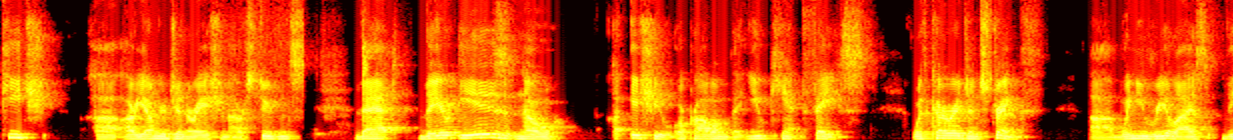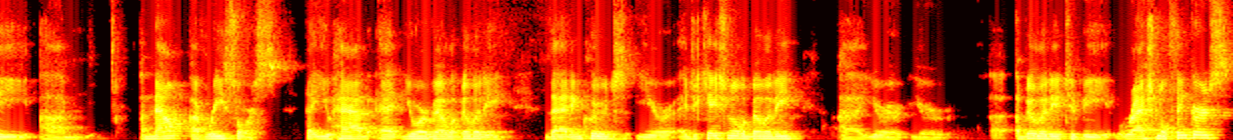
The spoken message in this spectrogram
teach uh, our younger generation, our students, that there is no uh, issue or problem that you can't face with courage and strength uh, when you realize the um, amount of resource that you have at your availability that includes your educational ability, uh, your your uh, ability to be rational thinkers,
